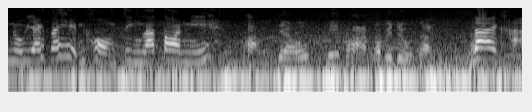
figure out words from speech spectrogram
หนูอยากจะเห็นของจริงแล้วตอนนี้ อะเดี๋ยวพี่ผ่าเข้าไปดูกัน ได้ค่ะ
